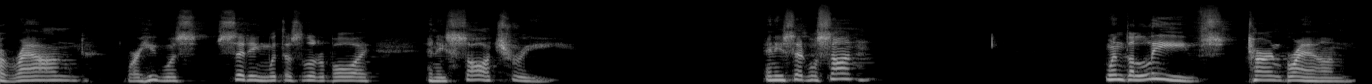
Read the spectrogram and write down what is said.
around where he was sitting with this little boy and he saw a tree. And he said, Well, son, when the leaves turn brown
